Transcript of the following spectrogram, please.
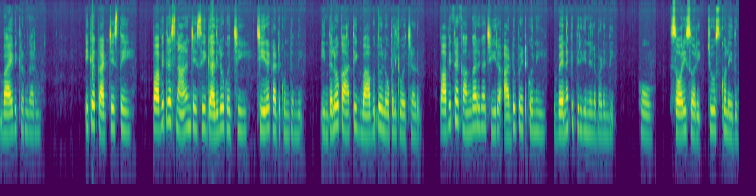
బాయ్ విక్రమ్ గారు. ఇక కట్ చేస్తే పవిత్ర స్నానం చేసి గదిలోకి వచ్చి చీర కట్టుకుంటుంది. ఇంతలో కార్తీక్ బాబుతో లోపలికి వచ్చాడు. పవిత్ర కంగారుగా చీర అడ్డు పెట్టుకొని వెనక్కి తిరిగి నిలబడింది. హో సారీ సారీ చూసుకోలేదు.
